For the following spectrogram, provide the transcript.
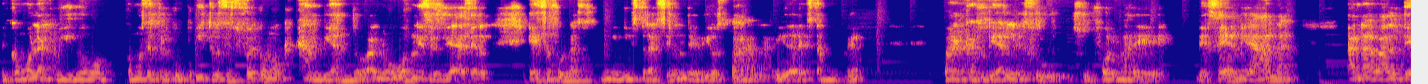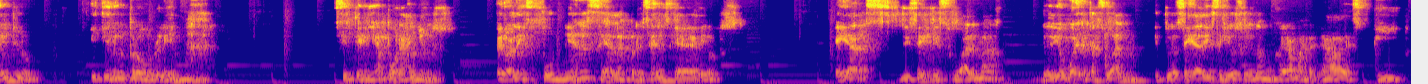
de cómo la cuidó, cómo se preocupó. Y entonces fue como cambiando, no hubo necesidad de hacer. Eso fue una administración de Dios para la vida de esta mujer, para cambiarle su, forma de, de, ser. Mira, Ana, Ana va al templo y tiene un problema. Se tenía por años, pero al exponerse a la presencia de Dios, ella dice que su alma le dio vuelta su alma. Entonces ella dice, yo soy una mujer amargada de espíritu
